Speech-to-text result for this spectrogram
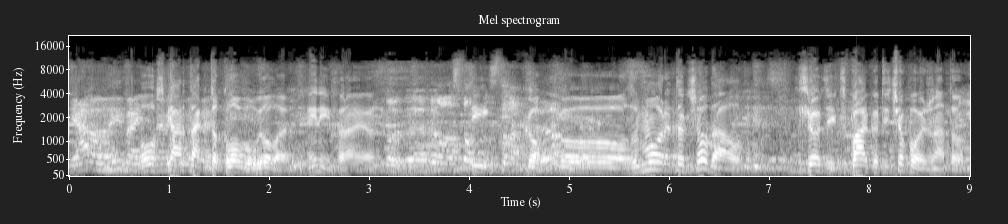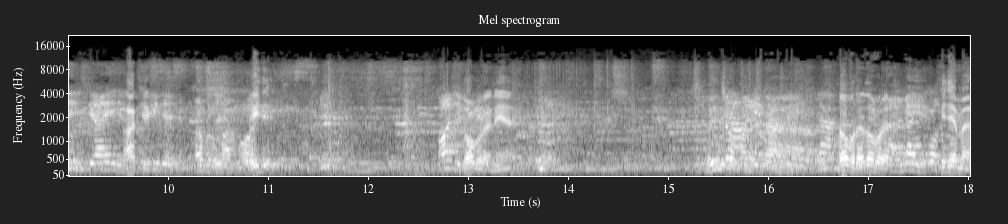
ty 4 deci. Ježiš! Ježiš. o- Ja, no iba Oskar takto klobúk dole. Iný frajer. Ty kokos. More to čo dal? Čo ti, Spárko, ty čo povieš na to? Aký? Ide. Dobre, nie? Dobre, dobre. Ideme.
